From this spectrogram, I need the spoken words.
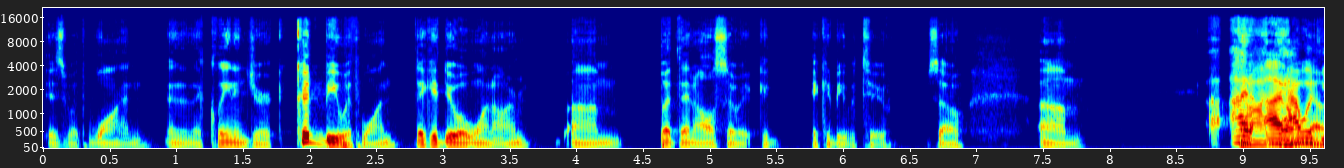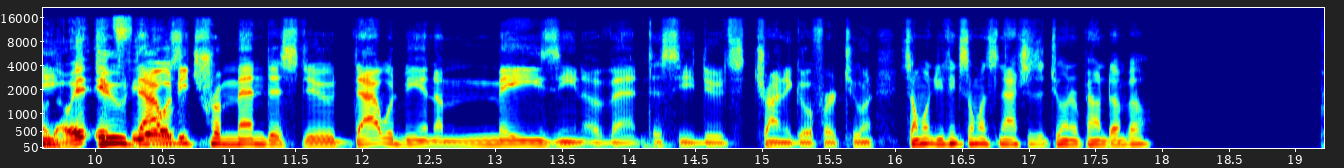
is with one, and then the clean and jerk could be with one. They could do a one arm, um, but then also it could it could be with two. So, um, I, I- God, I don't would know be, though. It, it dude, that would be tremendous, dude. That would be an amazing event to see dudes trying to go for a 200. Someone, do you think someone snatches a 200 pound dumbbell?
